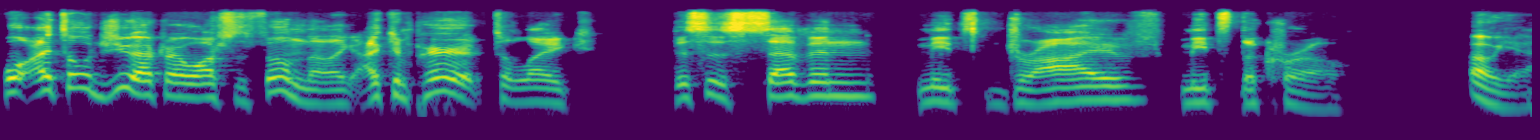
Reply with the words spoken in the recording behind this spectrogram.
Well, I told you after I watched the film that like I compare it to like this is Seven meets Drive meets The Crow, Oh yeah.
